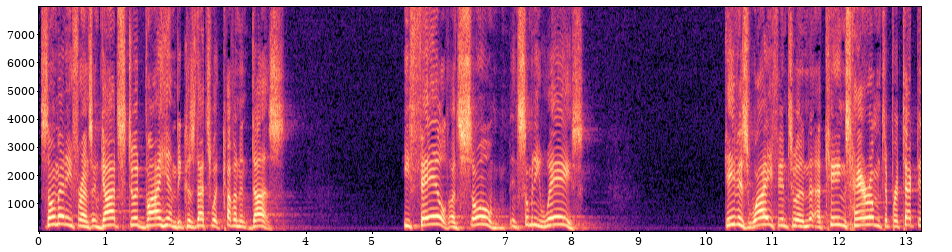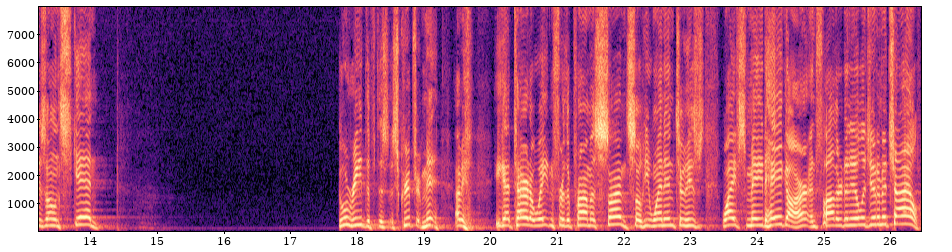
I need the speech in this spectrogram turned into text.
So many fronts. And God stood by him because that's what covenant does. He failed on so, in so many ways. Gave his wife into a, a king's harem to protect his own skin. Go read the, the, scripture. I mean, he got tired of waiting for the promised son, so he went into his wife's maid Hagar and fathered an illegitimate child.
